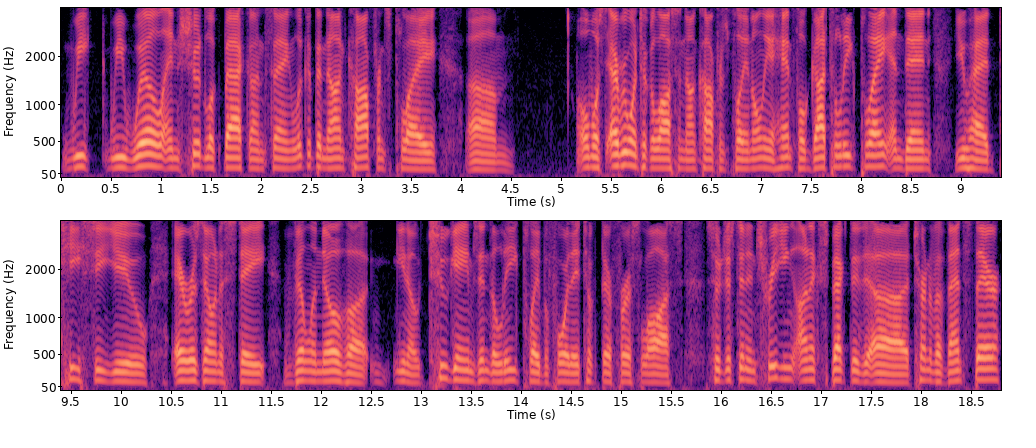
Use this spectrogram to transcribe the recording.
we we will and should look back on saying, look at the non-conference play. Um, almost everyone took a loss in non-conference play and only a handful got to league play and then you had TCU, Arizona State, Villanova, you know, two games into league play before they took their first loss. So just an intriguing unexpected uh, turn of events there.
